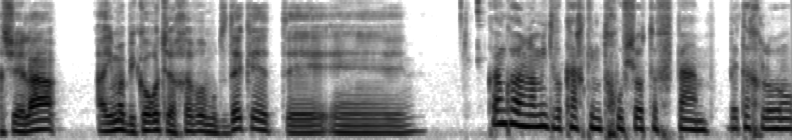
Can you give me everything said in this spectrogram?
השאלה, האם הביקורת של החבר'ה מוצדקת? אה, אה, קודם כל, אני לא מתווכחת עם תחושות אף פעם, בטח לא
